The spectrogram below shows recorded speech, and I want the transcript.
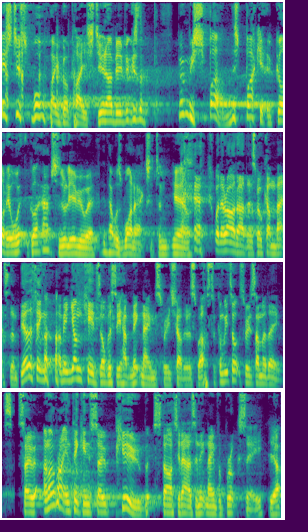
it's just wallpaper paste, you know, because the, when we spun, this bucket had got it got absolutely everywhere. That was one accident, yeah. well, there are others. We'll come back to them. The other thing, I mean, young kids obviously have nicknames for each other as well. So can we talk through some of these? So am I right in thinking, so Pube started out as a nickname for Brooksy? Yeah.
